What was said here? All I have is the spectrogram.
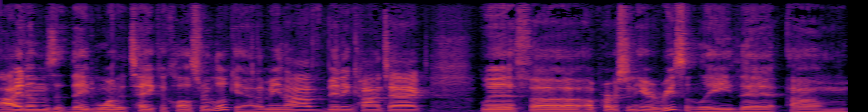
items that they'd want to take a closer look at. I mean, I've been in contact with uh, a person here recently that, um,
